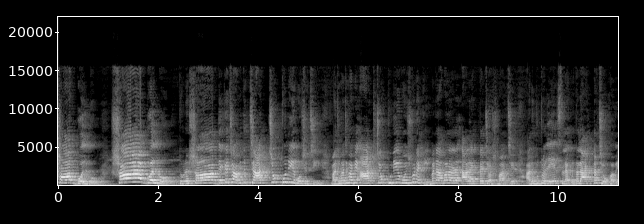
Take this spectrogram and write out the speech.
সব বলব সব বলব। তোমরা সব দেখেছ, আমি তো চার চক্ষু নিয়ে বসেছি, মাঝে মাঝে ভাবি আট চক্ষু নিয়ে বসবো নাকি? মানে আমার আর আর একটা চশমা আছে, আর দুটো লেন্স লাগবে, তাহলে আটটা চোখ হবে।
